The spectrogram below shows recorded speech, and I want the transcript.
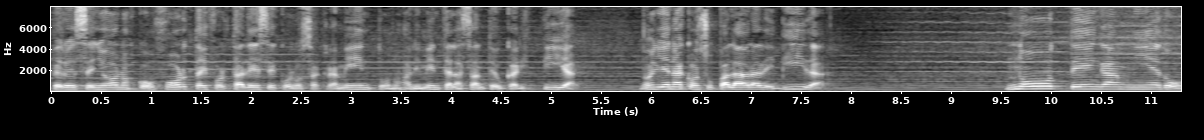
pero el Señor nos conforta y fortalece con los sacramentos, nos alimenta en la Santa Eucaristía, nos llena con su palabra de vida. No tengan miedo.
